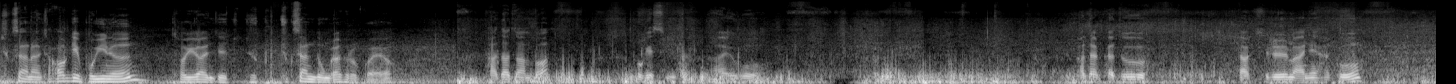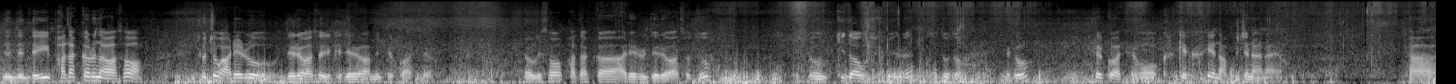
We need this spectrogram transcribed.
축산항 저기 보이는 저기가 이제 죽- 죽산동가 그럴 거예요. 바다도 한번 보겠습니다. 아이고. 바닷가도 낚시를 많이 하고 있는데 이 바닷가로 나와서 저쪽 아래로 내려와서 이렇게 내려가면 될 것 같아요. 여기서 바닷가 아래로 내려와서도 좀 기도하고 싶으면은 기도도 해도 될 것 같아요 뭐 그렇게 크게 나쁘진 않아요 자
